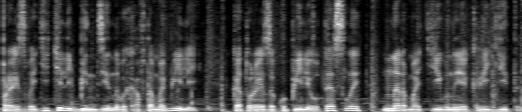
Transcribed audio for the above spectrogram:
производители бензиновых автомобилей, которые закупили у Теслы нормативные кредиты.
